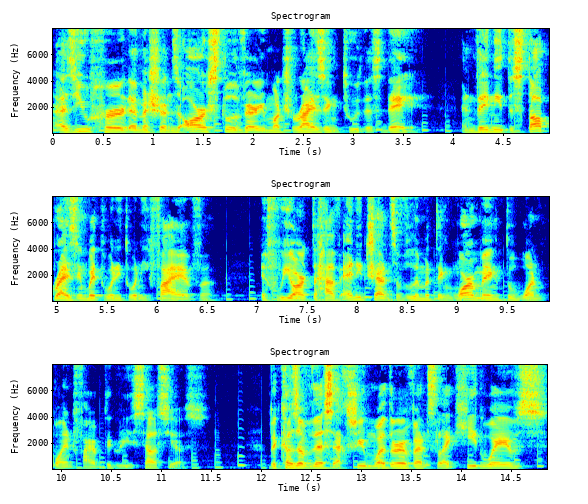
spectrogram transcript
As you heard, emissions are still very much rising to this day, and they need to stop rising by 2025 if we are to have any chance of limiting warming to 1.5 degrees Celsius. Because of this, extreme weather events like heat waves,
